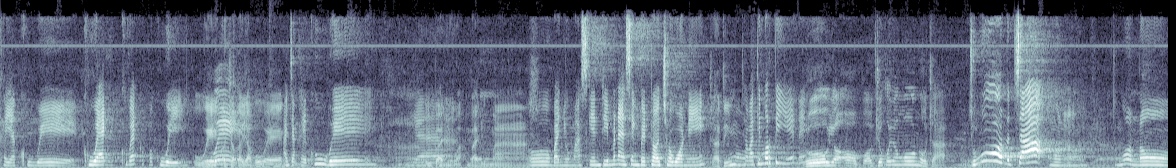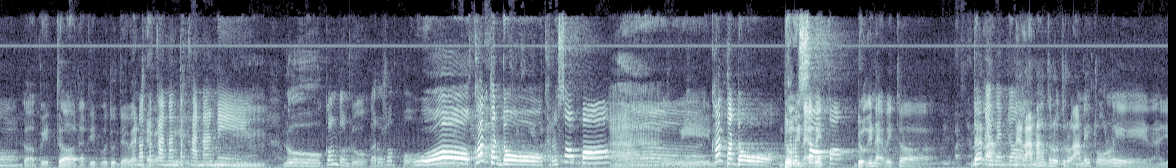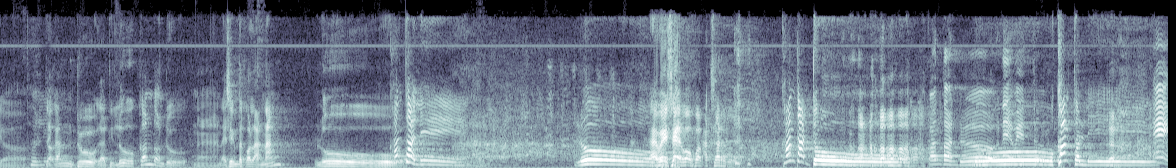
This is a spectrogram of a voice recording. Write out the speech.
Kayak kue. Kuek, kuek apa kue? Kowe aja kaya kowe. Ajak kayak kue. Kuwi Ya. Banyu Banyumas. Oh, Banyumas ngendi meneh sing beda Jawane? Jawa Timur. Jawa Timur piye nih? Lho ya apa aja kaya ngono, Cak. Ngono, Cak. Ngono. Ngono. Gak beda dadi kudu dhewek. Ana tekanan-tekanane. Lho, kon to, Nduk, karo sapa? Oh, kon tondo karo sapa? Ah, kuwi. Kon tondo Nduk karo sapa? Nduk ki nek wedok. Nduk nek la- wedok. Nek lanang truk-trukane tole. Nah ya. Nduk kan nduk dadi lho kon to, Nduk. Nah, nek sing teko lanang lho. Kon tole. Lho. Eh wis eh, kok ajar kowe. Kon tondo. Kon tondo nek wedok. Kon tole. Eh,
